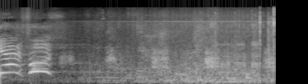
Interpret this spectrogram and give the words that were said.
Die Air Force!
